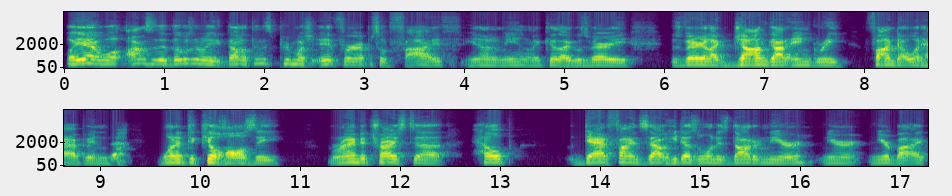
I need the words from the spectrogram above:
But yeah, well, honestly, that wasn't really. That, I think that's pretty much it for episode five. You know what I mean? Like, cause like it was very, it was very like John got angry, found out what happened, Yeah. wanted to kill Halsey. Miranda tries to help. Dad finds out he doesn't want his daughter near, near, nearby,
